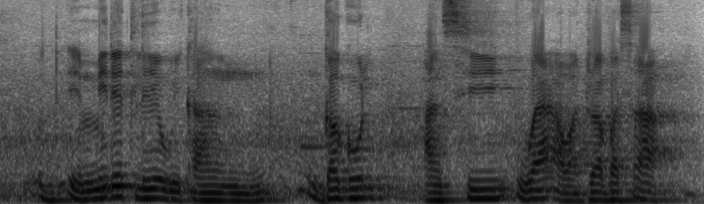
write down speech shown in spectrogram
immediately we can Google and see where our drivers are.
